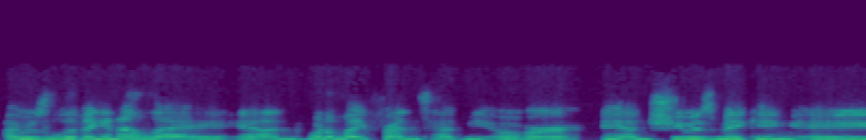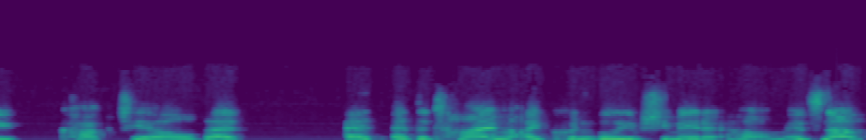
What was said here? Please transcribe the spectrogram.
I was living in LA and one of my friends had me over and she was making a cocktail that at, at the time I couldn't believe she made it home. It's not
